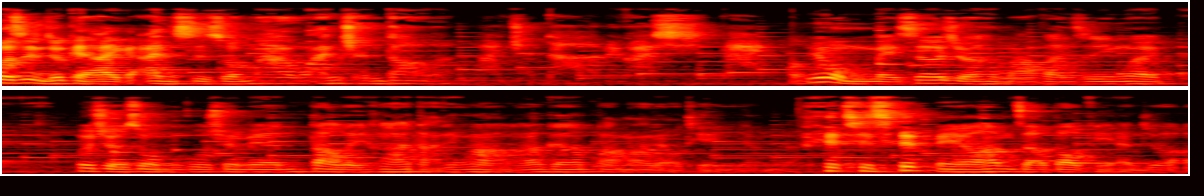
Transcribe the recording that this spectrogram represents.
或者是你就给他一个暗示说，妈，我安全到了，我安全到了，没关系。因为我们每次会觉得很麻烦，是因为会觉得说我们过去那边到了以后，他打电话好像跟他爸妈聊天一样的，其实没有，他们只要报平安就好。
